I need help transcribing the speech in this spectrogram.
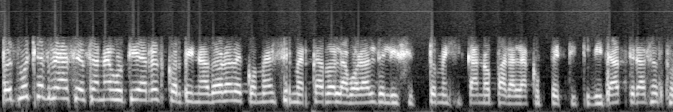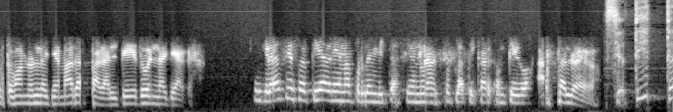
Pues muchas gracias, Ana Gutiérrez, coordinadora de Comercio y Mercado Laboral del Instituto Mexicano para la Competitividad. Gracias por tomarnos la llamada para el dedo en la llaga. Gracias a ti, Adriana, por la invitación. Un gusto platicar contigo. Hasta luego. Si a ti te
